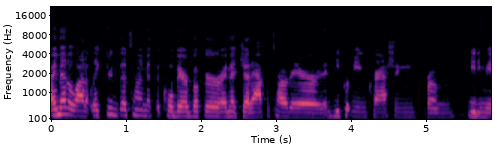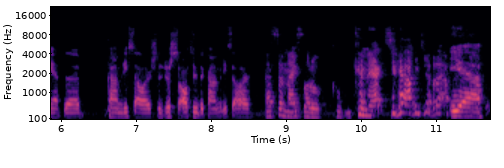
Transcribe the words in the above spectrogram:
I met a lot of like through that's how I met the Colbert Booker. I met Judd Apatow there, and he put me in crashing from meeting me at the Comedy Cellar. So just all through the Comedy Cellar. That's a nice little connect. Yeah.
